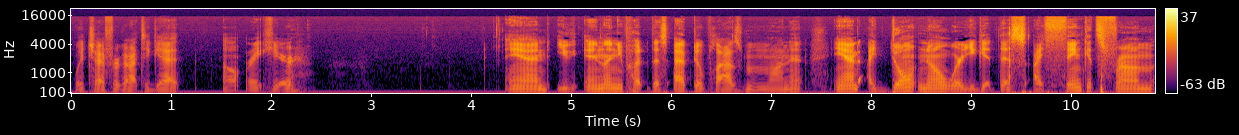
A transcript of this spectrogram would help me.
which I forgot to get. Oh, right here. And you and then you put this ectoplasm on it. And I don't know where you get this. I think it's from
